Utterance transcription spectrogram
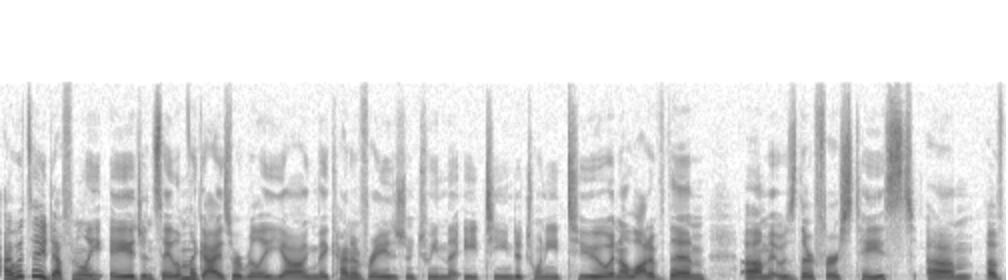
I would say definitely age. In Salem, the guys were really young. They kind of ranged between the 18 to 22, and a lot of them, um, it was their first taste um, of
